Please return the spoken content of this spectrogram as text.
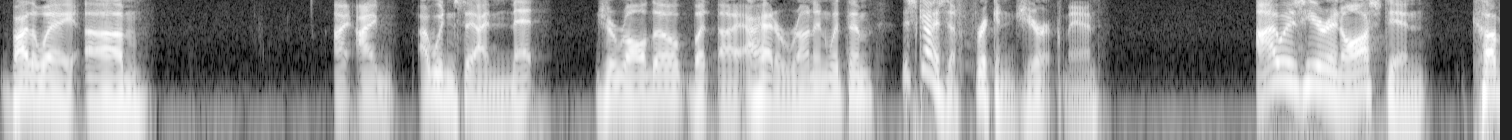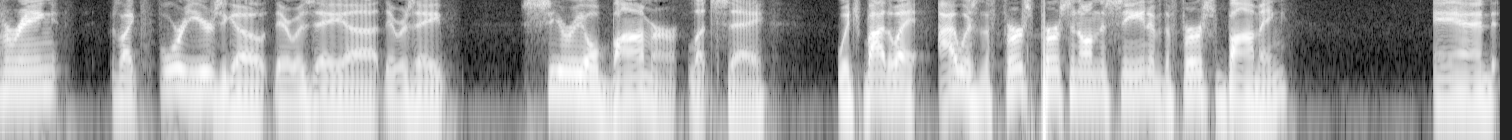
By the way, um, I, I I wouldn't say I met Geraldo, but I, I had a run in with him. This guy's a freaking jerk, man. I was here in Austin covering It was like four years ago. There was a uh, there was a serial bomber, let's say, which by the way, I was the first person on the scene of the first bombing, and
